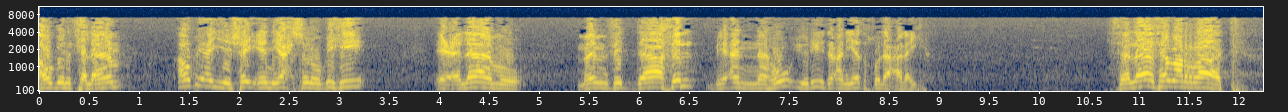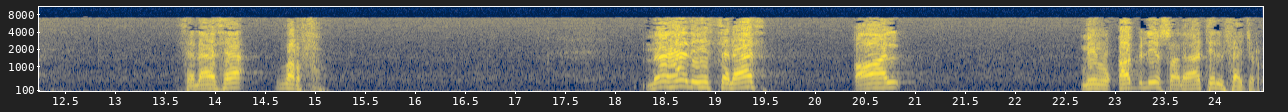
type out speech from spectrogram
أو بالكلام أو بأي شيء يحصل به إعلام من في الداخل بأنه يريد أن يدخل عليه. ثلاث مرات. ثلاث ظرف. ما هذه الثلاث؟ قال من قبل صلاة الفجر.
